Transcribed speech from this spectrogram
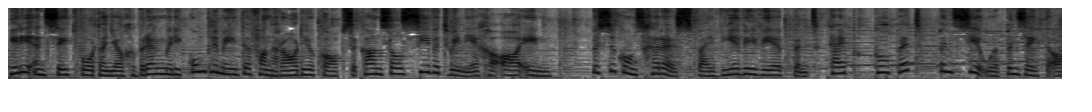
Hierdie inset word aan jou gebring met die komplimente van Radio Kaapse Kansel 729 AM. Besoek ons gerus by www.cape pulpit.co.za.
